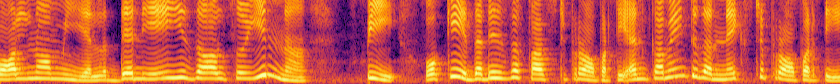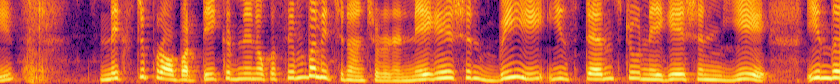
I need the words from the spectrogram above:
polynomial then A is also in P okay that is the first property and coming to the next property next property ఇక్కడ నేను ఒక సింబల్ ఇచ్చినాను చూడండి. Negation B is tends to negation A in the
